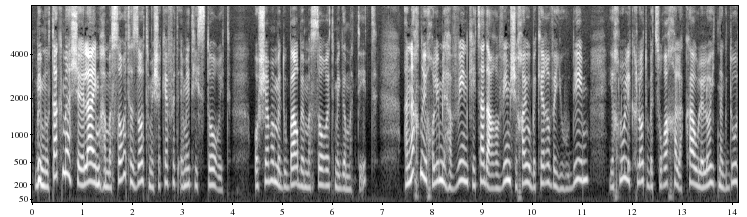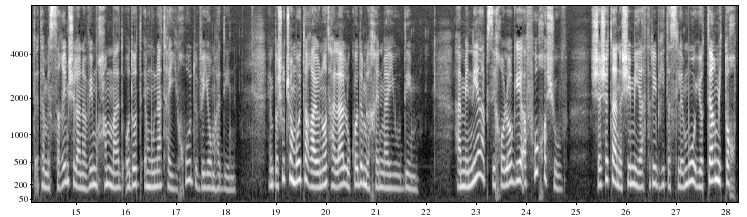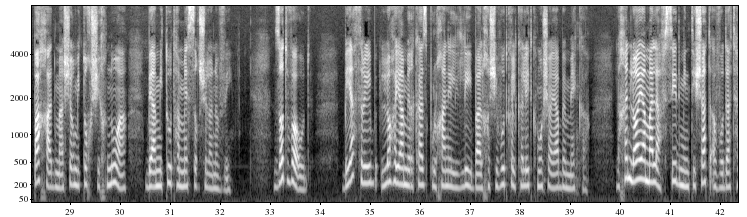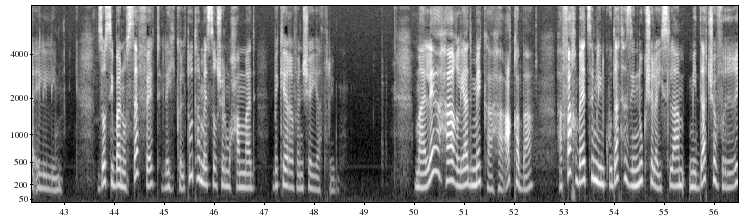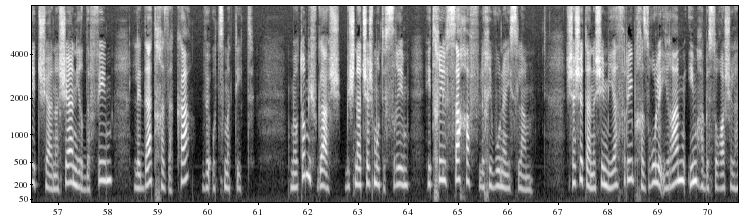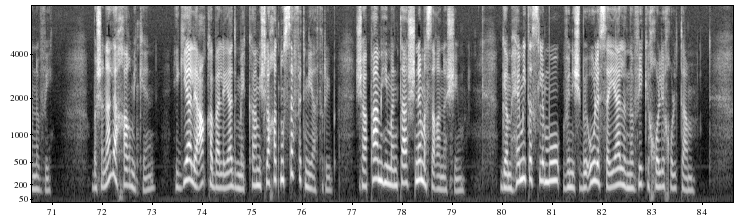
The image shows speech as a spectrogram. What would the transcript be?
במנותק מהשאלה אם המסורת הזאת משקפת אמת היסטורית, או שמא מדובר במסורת מגמתית, אנחנו יכולים להבין כיצד הערבים שחיו בקרב היהודים יכלו לקלוט בצורה חלקה וללא התנגדות את המסרים של הנביא מוחמד אודות אמונת הייחוד ויום הדין. הם פשוט שמעו את הרעיונות הללו קודם לכן מהיהודים. המניע הפסיכולוגי אף הוא חשוב. ששת האנשים מית'ריב התאסלמו יותר מתוך פחד מאשר מתוך שכנוע באמיתות המסר של הנביא. זאת ועוד, בית'ריב לא היה מרכז פולחן אלילי בעל חשיבות כלכלית כמו שהיה במכה. לכן לא היה מה להפסיד מנטישת עבודת האלילים. זו סיבה נוספת להיקלטות המסר של מוחמד בקרב אנשי ית'ריב. מעלה ההר ליד מכה, העקבה, הפך בעצם לנקודת הזינוק של האסלאם מדת שברירית שאנשיה נרדפים לדת חזקה ועוצמתית. מאותו מפגש, בשנת 620, התחיל סחף לכיוון האסלאם. ששת האנשים מית'ריב חזרו לעירם עם הבשורה של הנביא. בשנה לאחר מכן, הגיעה לעקבה ליד מכה משלחת נוספת מית'ריב, שהפעם היא מנתה 12 אנשים. גם הם התאסלמו ונשבעו לסייע לנביא ככל יכולתם.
